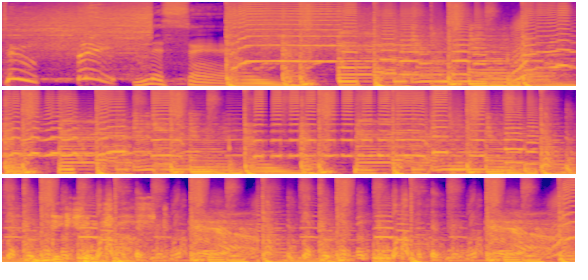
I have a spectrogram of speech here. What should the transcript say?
two, three. Listen. Diction Yeah. Yeah.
